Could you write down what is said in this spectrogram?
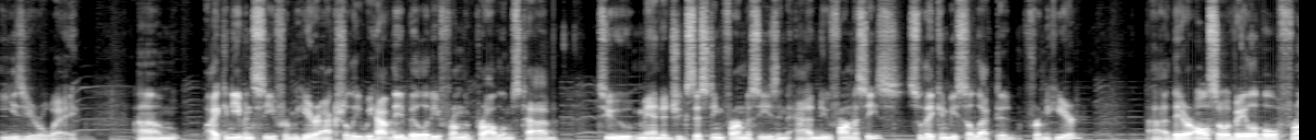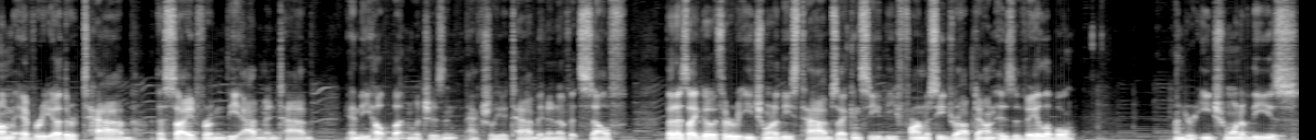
easier way. Um, I can even see from here actually, we have the ability from the problems tab to manage existing pharmacies and add new pharmacies, so they can be selected from here. Uh, they are also available from every other tab aside from the admin tab and the help button, which isn't actually a tab in and of itself. But as I go through each one of these tabs, I can see the pharmacy dropdown is available under each one of these,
